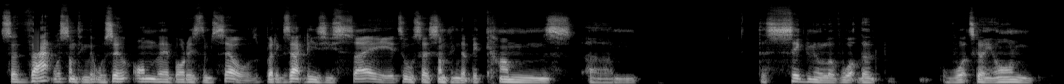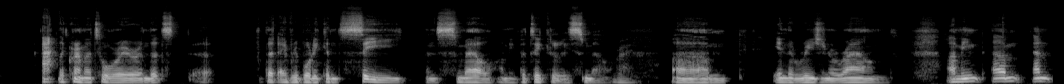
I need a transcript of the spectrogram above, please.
So that was something that was on their bodies themselves. But exactly as you say, it's also something that becomes um, the signal of what the what's going on at the crematoria, and that's uh, that everybody can see and smell. I mean, particularly smell right. um, in the region around. I mean, um, and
